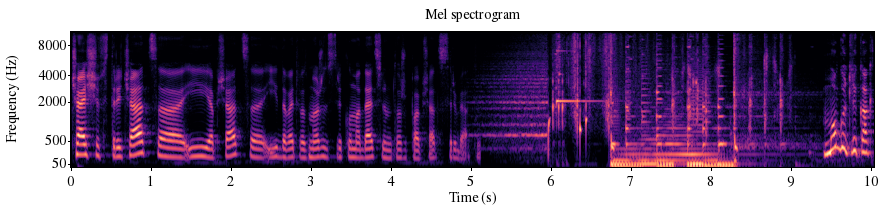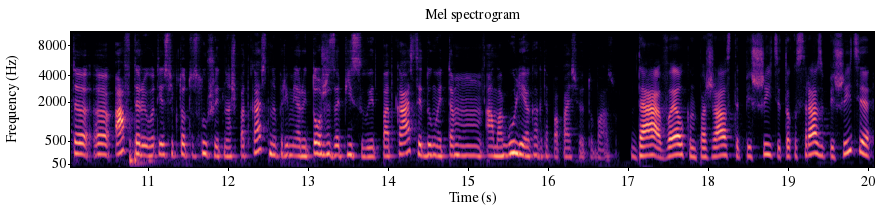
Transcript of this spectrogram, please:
чаще встречаться и общаться, и давать возможность рекламодателям тоже пообщаться с ребятами. Могут ли как-то э, авторы, вот если кто-то слушает наш подкаст, например, и тоже записывает подкаст и думает, там, а могу ли я как-то попасть в эту базу? Да, welcome, пожалуйста, пишите, только сразу пишите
